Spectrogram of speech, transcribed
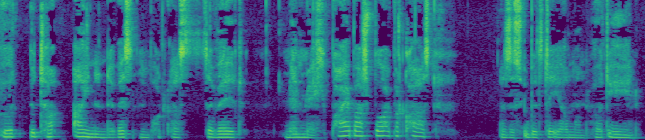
Hört bitte einen der besten Podcasts der Welt, nämlich Piper Sport Podcast. Das ist übelst der Ehrenmann. Hört ihn.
